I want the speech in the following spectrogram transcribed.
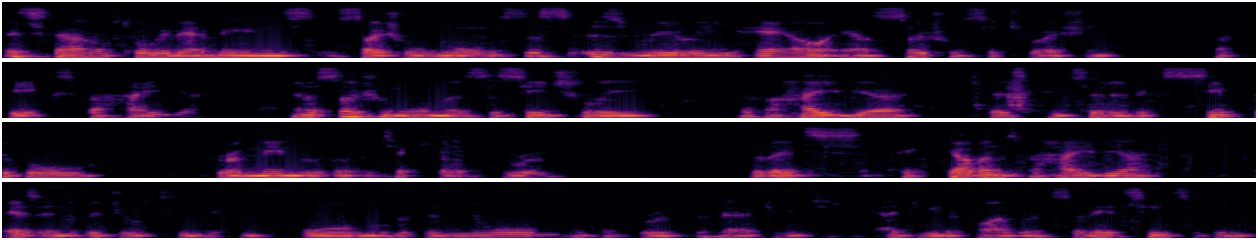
Let's start off talking about men's social norms. This is really how our social situation affects behaviour. And a social norm is essentially the behaviour that's considered acceptable for a member of a particular group. So that's it governs behaviour as individuals tend to conform with the norm of the group that they identify with. So that sense of being,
